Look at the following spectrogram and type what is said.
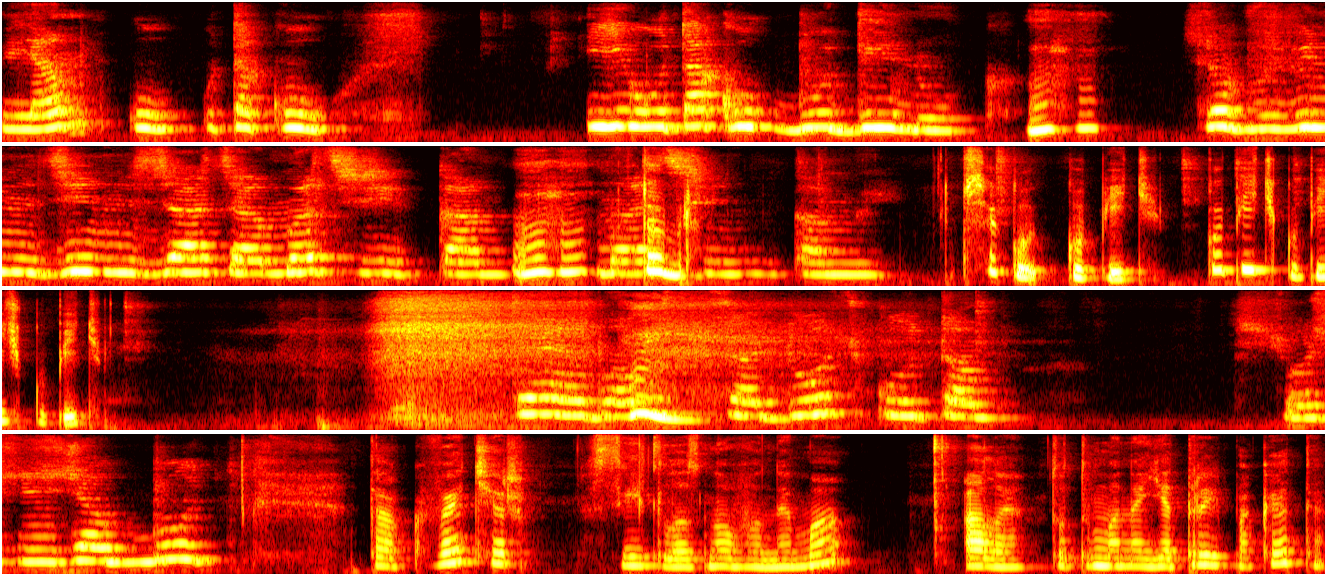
лямку отаку і отаку будинок, Угу, щоб він зімзався машинками. угу. Добре, все ку- купіть. Купіть, купіть, купіть. Треба в садочку там щось забути. Так, вечір, світла знову нема, але тут у мене є три пакети.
